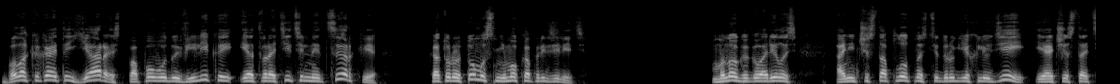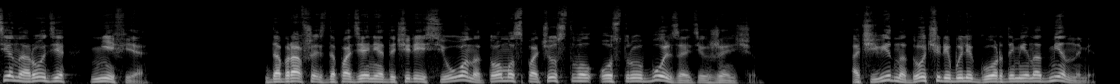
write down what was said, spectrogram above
Была какая-то ярость по поводу великой и отвратительной церкви, которую Томас не мог определить. Много говорилось о нечистоплотности других людей и о чистоте народе Нефия. Добравшись до падения дочерей Сиона, Томас почувствовал острую боль за этих женщин. Очевидно, дочери были гордыми и надменными.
